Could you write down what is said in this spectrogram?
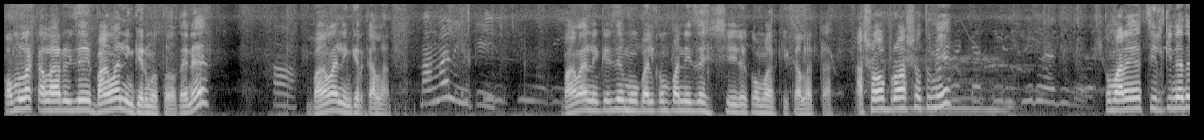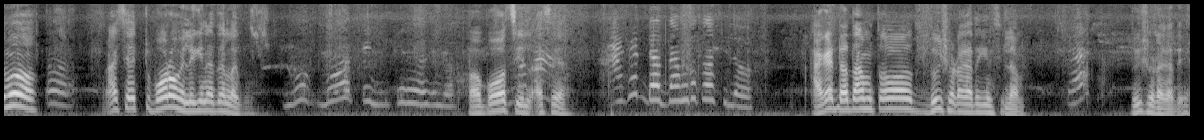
কমলা কালার ওই যে বাংলা লিঙ্কের মতো তাই না? হ্যাঁ। বাংলা লিঙ্কের কালার বাংলা লিঙ্কের যে মোবাইল কোম্পানি যে সেই রকম আর কি কালারটা আসো অব্র আসো তুমি? তোমার চিল কিনে দেবো? আচ্ছা একটু বড় হইলে কিনা দেওয়া লাগবে। চিল আছে। আগেরটা দাম তো দুইশো টাকা দিয়ে কিনছিলাম। দুইশো টাকা দিয়ে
